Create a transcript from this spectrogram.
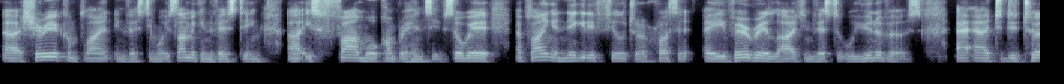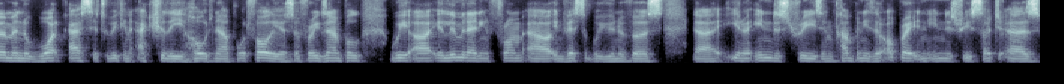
Uh, Sharia compliant investing or Islamic investing uh, is far more comprehensive. So we're applying a negative filter across a, very very large investable universe uh, uh to determine what assets we can actually hold in our portfolio. So, for example, we are eliminating from our investable universe, uh, you know, industries and companies that operate in industries such as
